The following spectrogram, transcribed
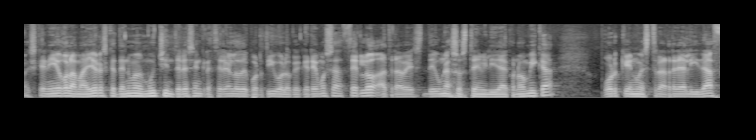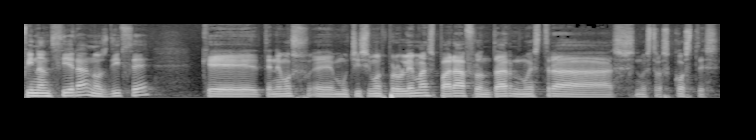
Es que niego la mayor, es que tenemos mucho interés en crecer en lo deportivo. Lo que queremos es hacerlo a través de una sostenibilidad económica, porque nuestra realidad financiera nos dice que tenemos eh, muchísimos problemas para afrontar nuestras, nuestros costes.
